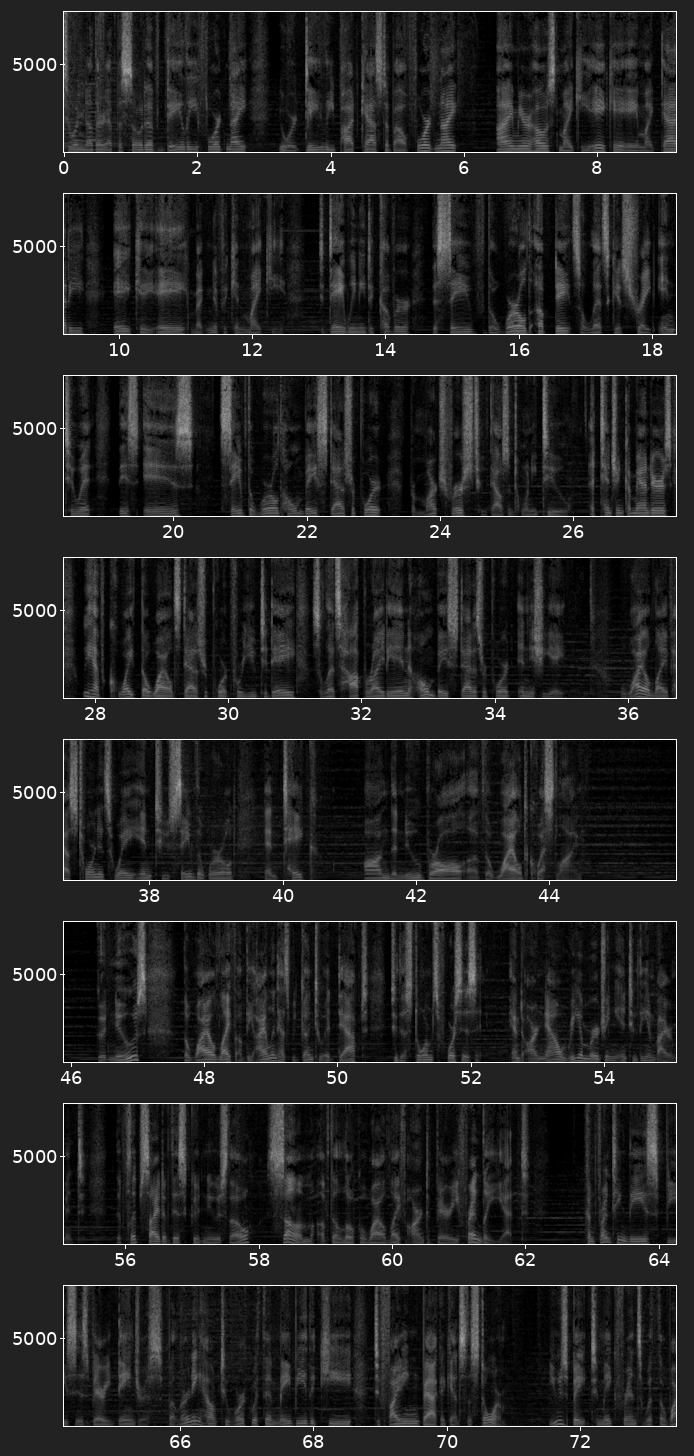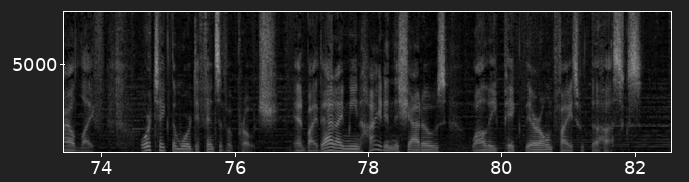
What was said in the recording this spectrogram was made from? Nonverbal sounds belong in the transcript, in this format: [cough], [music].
to another episode of Daily Fortnite, your daily podcast about Fortnite. I'm your host, Mikey, aka Mike Daddy, aka Magnificent Mikey. Today we need to cover the Save the World update, so let's get straight into it. This is Save the World home base status report from March 1st, 2022. Attention, commanders, we have quite the wild status report for you today, so let's hop right in. Home base status report initiate. Wildlife has torn its way into Save the World and take on the new brawl of the Wild Quest line. Good news the wildlife of the island has begun to adapt to the storm's forces and are now re emerging into the environment. The flip side of this good news, though, some of the local wildlife aren't very friendly yet. Confronting these beasts is very dangerous, but learning how to work with them may be the key to fighting back against the storm. Use bait to make friends with the wildlife, or take the more defensive approach. And by that I mean hide in the shadows while they pick their own fights with the husks.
